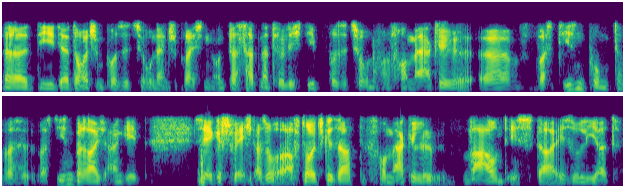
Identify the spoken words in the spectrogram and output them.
äh, die der deutschen Position entsprechen. Und das hat natürlich die Position von Frau Merkel, äh, was diesen Punkt, was, was diesen Bereich angeht, sehr geschwächt. Also auf Deutsch gesagt, Frau Merkel war und ist da isoliert.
